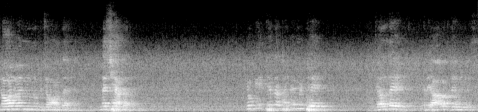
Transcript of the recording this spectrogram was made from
ਨੌਜਵਾਨ ਨੂੰ ਬਚਾਉਣ ਦਾ ਨਸ਼ਿਆਂ ਦਾ। ਕਿਉਂਕਿ ਇੱਥੇ ਤਾਂ ਠੰਡੇ ਮਿੱਠੇ ਜਲਦੇ ਦਰਿਆ ਵਰਦੇ ਹੁੰਦੇ ਸੀ।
